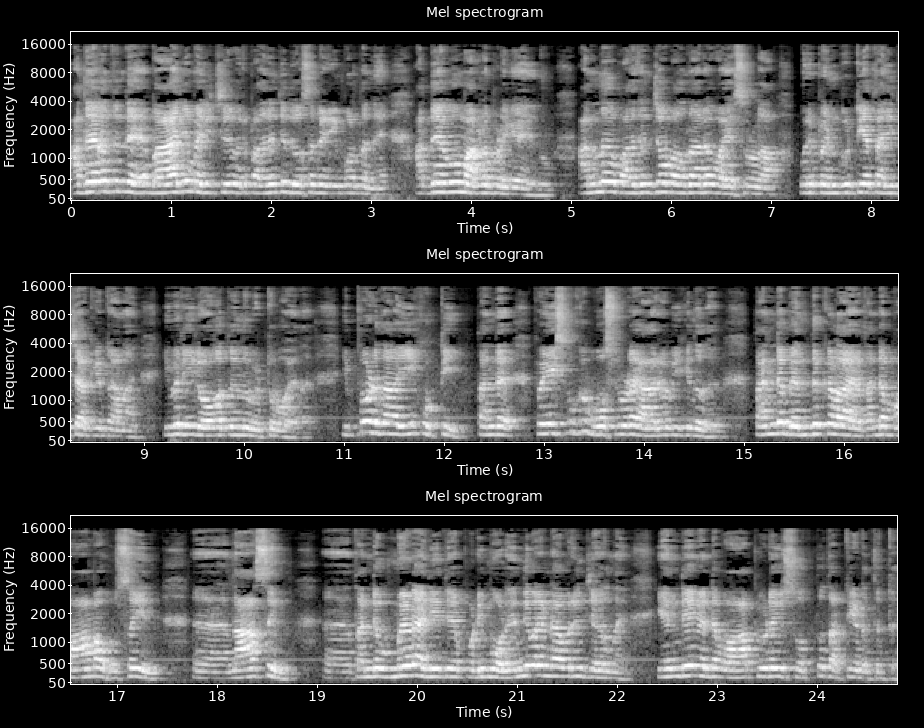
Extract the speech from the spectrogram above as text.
അദ്ദേഹത്തിന്റെ ഭാര്യ മരിച്ച് ഒരു പതിനഞ്ച് ദിവസം കഴിയുമ്പോൾ തന്നെ അദ്ദേഹവും മരണപ്പെടുകയായിരുന്നു. അന്ന് പതിനഞ്ചോ പതിനാലോ വയസ്സുള്ള ഒരു പെൺകുട്ടിയെ തനിച്ചാക്കിയിട്ടാണ് ഇവർ ഈ ലോകത്ത് നിന്ന് വിട്ടുപോയത്. ഇപ്പോഴിതാ ഈ കുട്ടി തന്റെ ഫേസ്ബുക്ക് പോസ്റ്റിലൂടെ ആരോപിക്കുന്നത് തന്റെ ബന്ധുക്കളായ തന്റെ മാമ ഹുസൈൻ നാസിം തന്റെ ഉമ്മയുടെ അനിയത്തിയെ പൊടിമോൾ എന്നിവരെല്ലാവരും ചേർന്ന് എന്റെയും എന്റെ വാപ്പിയുടെയും സ്വത്ത് തട്ടിയെടുത്തിട്ട്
